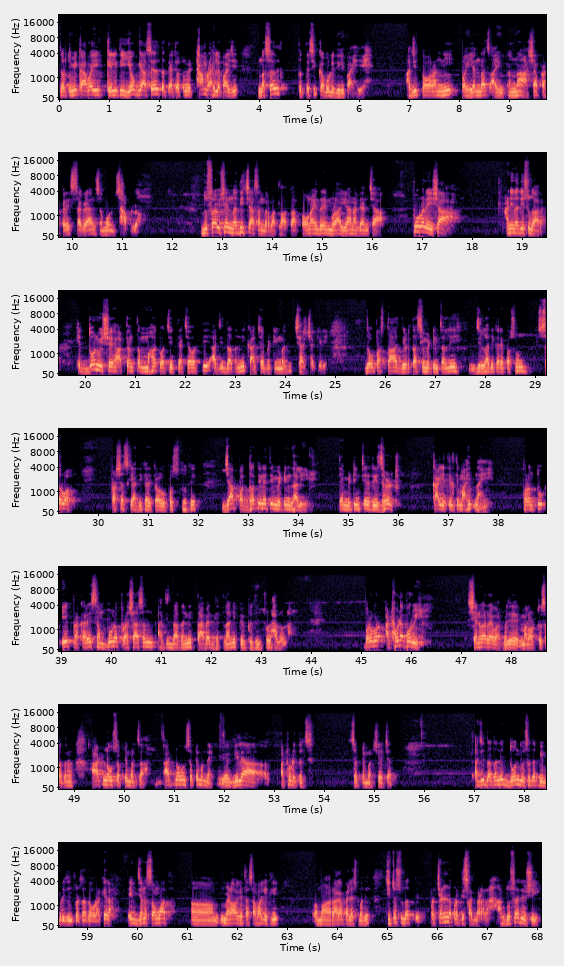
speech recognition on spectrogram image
जर तुम्ही कारवाई केली ती योग्य असेल तर त्याच्यावर तुम्ही ठाम राहिलं पाहिजे. नसेल तर त्याची कबुली दिली पाहिजे. अजित पवारांनी पहिल्यांदाच आयुक्तांना अशा प्रकारे सगळ्यांसमोर झापलं. दुसरा विषय नदीच्या संदर्भातला होता. पवना इंद्रेन मुळा या नद्यांच्या पूररेषा आणि नदी सुधार हे दोन विषय अत्यंत महत्त्वाचे त्याच्यावरती अजितदादांनी कालच्या मीटिंगमध्ये चर्चा केली. जवळपास तास दीड तास ही मीटिंग चालली. जिल्हाधिकाऱ्यापासून सर्व प्रशासकीय अधिकारी त्यावेळी उपस्थित होते. ज्या पद्धतीने ती मीटिंग झाली त्या मीटिंगचे रिझल्ट काय येतील ते माहीत नाही. परंतु एक प्रकारे संपूर्ण प्रशासन अजितदादांनी ताब्यात घेतलं आणि पिंपरी चिंचवड हलवलं. बरोबर आठवड्यापूर्वी शनिवार रविवार म्हणजे मला वाटतं साधारण आठ नऊ सप्टेंबरचा आठ नऊ सप्टेंबर नाही गेल्या आठवड्यातच सप्टेंबरच्या याच्यात अजितदादांनी दोन दिवसाचा पिंपरी चिंचवडचा दौरा केला. एक जनसंवाद मेळावा घेतला सभा घेतली रागा पॅलेसमध्ये. तिथं सुद्धा ते प्रचंड प्रतिसाद मिळाला. आणि दुसऱ्या दिवशी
